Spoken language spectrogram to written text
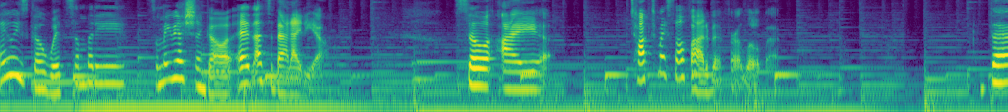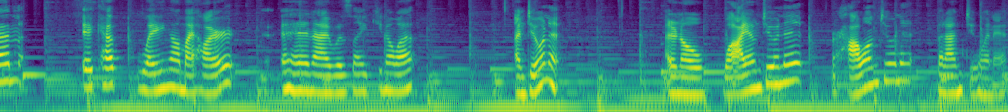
I always go with somebody, so maybe I shouldn't go. Eh, that's a bad idea. So I talked myself out of it for a little bit. Then it kept laying on my heart, and I was like, you know what? I'm doing it. I don't know why I'm doing it or how I'm doing it, but I'm doing it.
